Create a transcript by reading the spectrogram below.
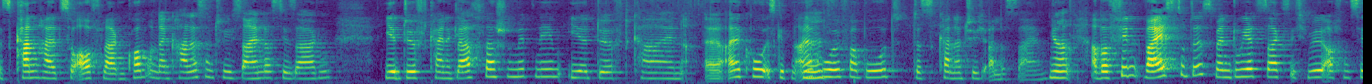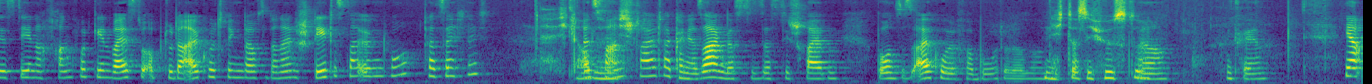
es kann halt zu Auflagen kommen und dann kann es natürlich sein, dass die sagen, ihr dürft keine Glasflaschen mitnehmen, ihr dürft kein äh, Alkohol, es gibt ein Alkoholverbot, das kann natürlich alles sein. ja. Aber find, weißt du das, wenn du jetzt sagst, ich will auf den CSD nach Frankfurt gehen, weißt du, ob du da Alkohol trinken darfst oder nein? Steht es da irgendwo tatsächlich? Ich glaube Als nicht. Veranstalter? Kann ja sagen, dass die, dass die schreiben, bei uns ist Alkoholverbot oder so. Nicht, dass ich wüsste. Ja, okay. Ja,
